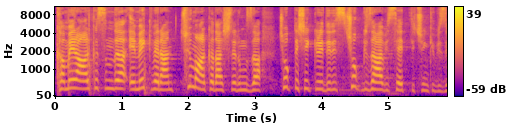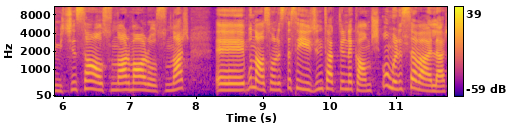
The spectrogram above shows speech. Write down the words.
Kamera arkasında emek veren tüm arkadaşlarımıza çok teşekkür ederiz. Çok güzel bir setti çünkü bizim için. Sağ olsunlar, var olsunlar. Ee, bundan sonrası da seyircinin takdirine kalmış. Umarız severler.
